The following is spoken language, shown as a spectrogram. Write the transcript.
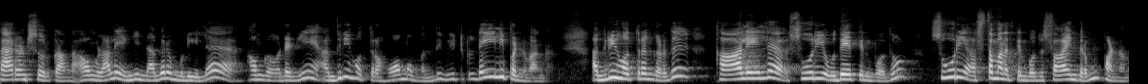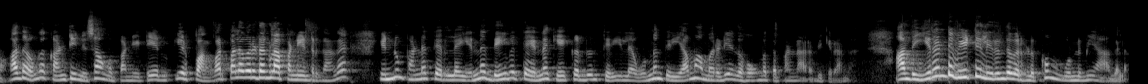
பேரண்ட்ஸும் இருக்காங்க. அவங்களால எங்கேயும் நகர முடியல. அவங்க உடனே அக்னிஹோத்திரம் ஹோமம் வந்து வீட்டுக்குள் டெய்லி பண்ணுவாங்க. அக்னிஹோத்திரங்கிறது காலையில் சூரிய உதயத்தின் போதும் சூரிய அஸ்தமனத்தின் போதும் சாயந்தரமும் பண்ணணும். அதை அவங்க கண்டினியூஸாக அவங்க பண்ணிகிட்டே இருப்பாங்க. பல வருடங்களாக பண்ணிகிட்டு இருக்காங்க. இன்னும் பண்ண தெரியல. என்ன தெய்வத்தை என்ன கேட்கறதுன்னு தெரியல. ஒன்றும் தெரியாமல் மறுபடியும் அந்த ஹோமத்தை பண்ண ஆரம்பிக்கிறாங்க. அந்த இரண்டு வீட்டில் இருந்தவர்களுக்கும் ஒன்றுமே ஆகலை.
